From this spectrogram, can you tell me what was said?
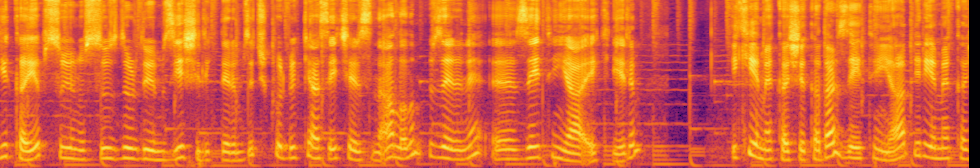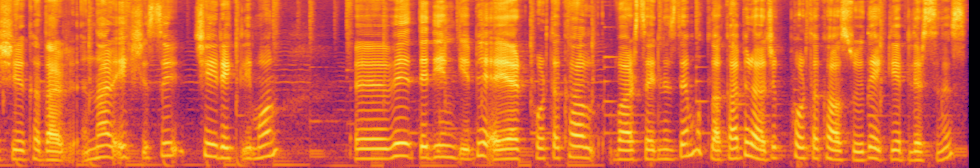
Yıkayıp suyunu süzdürdüğümüz yeşilliklerimizi çukur bir kase içerisine alalım. Üzerine e, zeytinyağı ekleyelim. 2 yemek kaşığı kadar zeytinyağı, 1 yemek kaşığı kadar nar ekşisi, çeyrek limon e, ve dediğim gibi eğer portakal varsa elinizde mutlaka birazcık portakal suyu da ekleyebilirsiniz.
